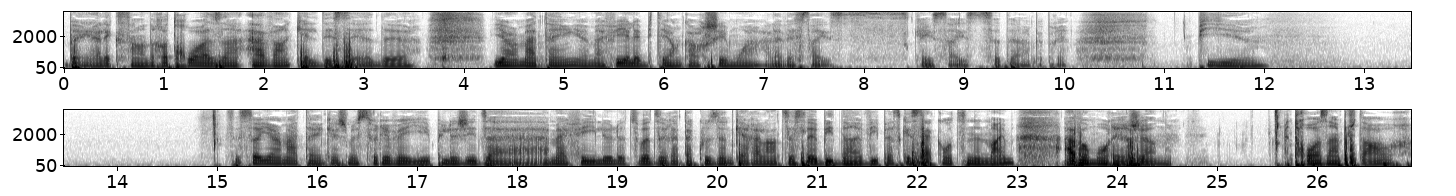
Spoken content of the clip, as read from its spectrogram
Ben, Alexandra, trois ans avant qu'elle décède, euh, il y a un matin, euh, ma fille, elle habitait encore chez moi. Elle avait 16, 15, 16, 17 ans à peu près. Puis, c'est ça, il y a un matin que je me suis réveillée, puis là, j'ai dit à, ma fille, là, tu vas dire à ta cousine qu'elle ralentisse le beat dans la vie parce que ça continue de même. Elle va mourir jeune. Trois ans plus tard,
